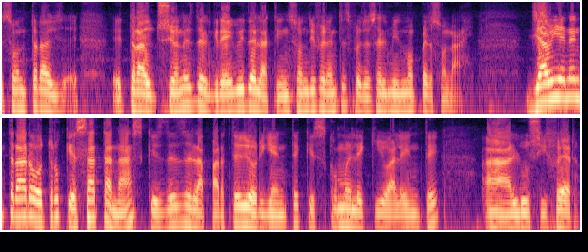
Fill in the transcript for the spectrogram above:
son eh, traducciones del griego y del latín son diferentes, pero es el mismo personaje. Ya viene a entrar otro que es Satanás, que es desde la parte de Oriente, que es como el equivalente a Lucifer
